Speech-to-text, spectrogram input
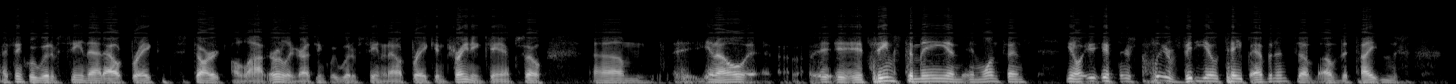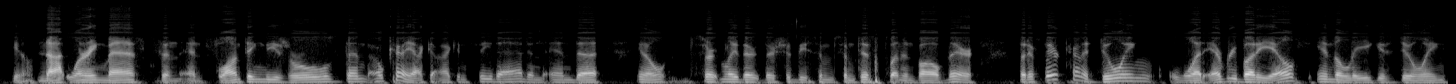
I think we would have seen that outbreak start a lot earlier. I think we would have seen an outbreak in training camp. So um, you know, it, it seems to me, in, in one sense, you know, if there's clear videotape evidence of, of the Titans, you know, not wearing masks and, and flaunting these rules, then okay, I, I can see that, and and uh, you know, certainly there there should be some some discipline involved there. But if they're kind of doing what everybody else in the league is doing,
